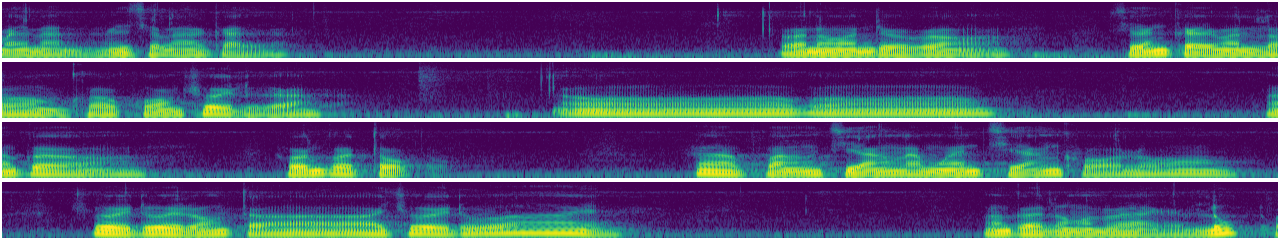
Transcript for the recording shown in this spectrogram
มัยนั้น มีชลาไก่ก็นอนอยู่ก็ เสียงไก่มันร้อง ขอความช่วยเหลืออ๋อก็มันก็ฝนก็ตก ถ้าฟังเสียงแล้วเหมือนเสียงขอร้อง ช่วยด้วยหลวงตาช่วยด้วย มันก็นอนไม่ได้ลุกไป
